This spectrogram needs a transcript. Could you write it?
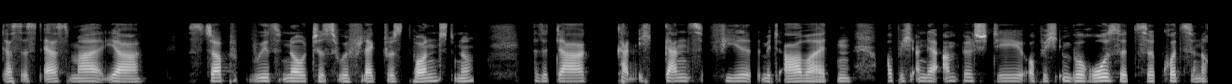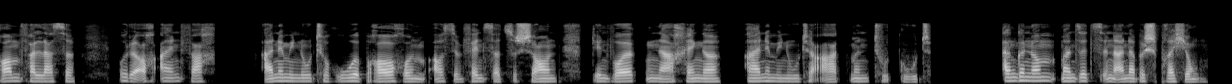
Das ist erstmal ja Stop, Breathe, Notice, Reflect, Respond. Ne? Also da kann ich ganz viel mitarbeiten, ob ich an der Ampel stehe, ob ich im Büro sitze, kurz den Raum verlasse oder auch einfach eine Minute Ruhe brauche, um aus dem Fenster zu schauen, den Wolken nachhänge, eine Minute atmen, tut gut. Angenommen, man sitzt in einer Besprechung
